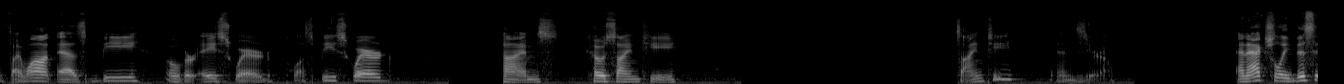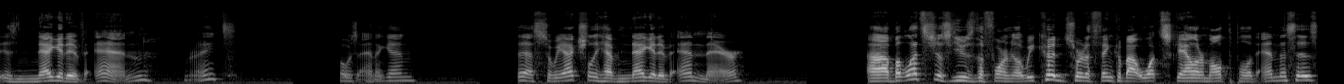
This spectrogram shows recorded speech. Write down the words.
if I want, as b over a squared plus b squared times cosine t sine t and 0. And actually, this is negative n, right? What was n again? This. So we actually have negative n there. Uh, but let's just use the formula. We could sort of think about what scalar multiple of n this is,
